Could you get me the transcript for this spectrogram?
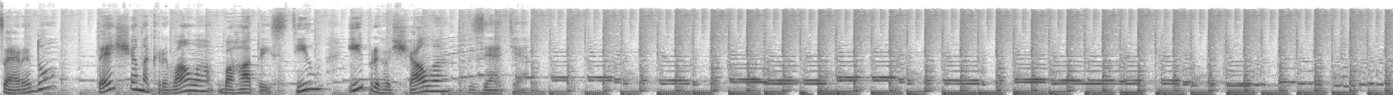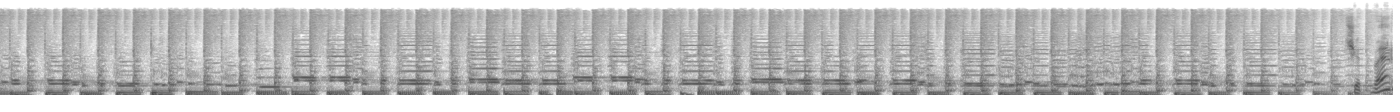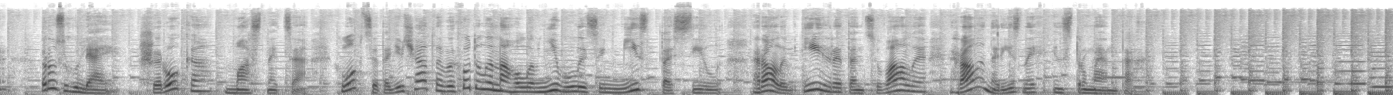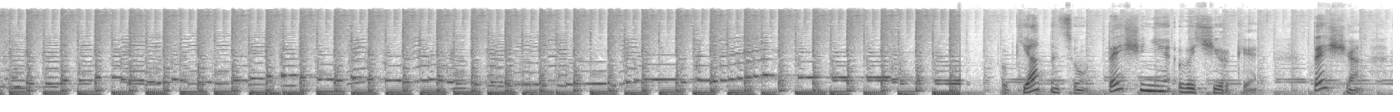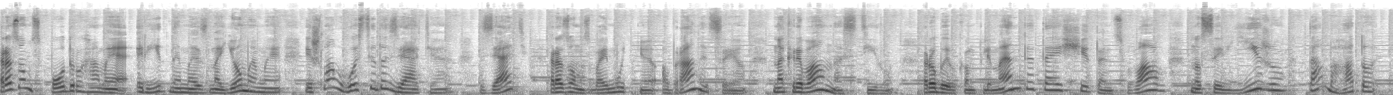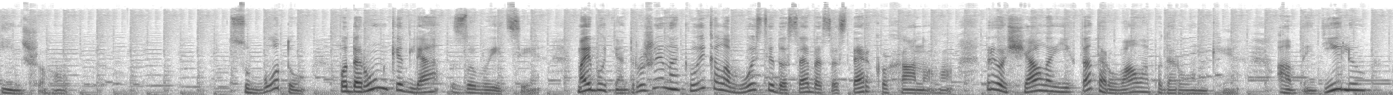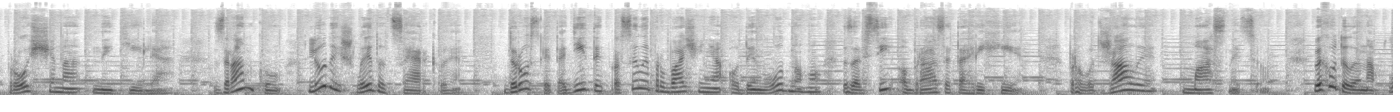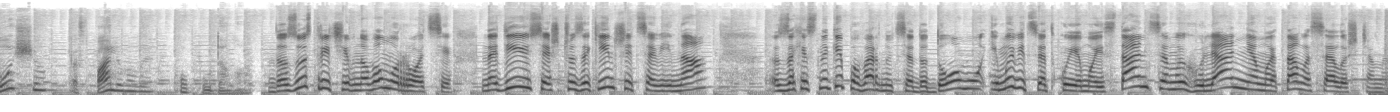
Середу теща накривала багатий стіл і пригощала зятя. Четвер розгуляй. Широка масниця. Хлопці та дівчата виходили на головні вулиці міст та сіл, грали в ігри, танцювали, грали на різних інструментах. П'ятницю тещині вечірки. Теща разом з подругами, рідними, знайомими йшла в гості до зятя. Зять разом з майбутньою обраницею накривав на стіл, робив компліменти тещі, танцював, носив їжу та багато іншого. Суботу подарунки для зовиці. Майбутня дружина кликала в гості до себе сестер коханого, пригощала їх та дарувала подарунки. А в неділю прощена неділя. Зранку люди йшли до церкви. Дорослі та діти просили пробачення один в одного за всі образи та гріхи, проводжали масницю, виходили на площу та спалювали опудало. До зустрічі в новому році. Надіюся, що закінчиться війна. Захисники повернуться додому, і ми відсвяткуємо із танцями, гуляннями та веселощами.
